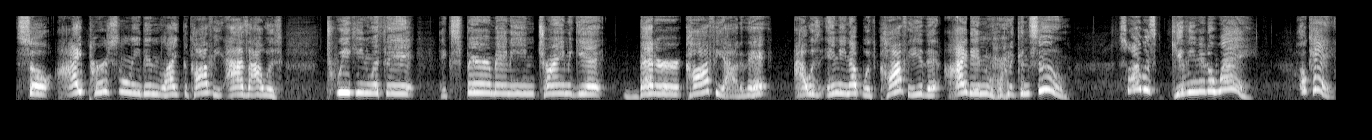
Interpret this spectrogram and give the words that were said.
So I personally didn't like the coffee as I was tweaking with it, experimenting, trying to get better coffee out of it. I was ending up with coffee that I didn't want to consume. So I was giving it away. Okay,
